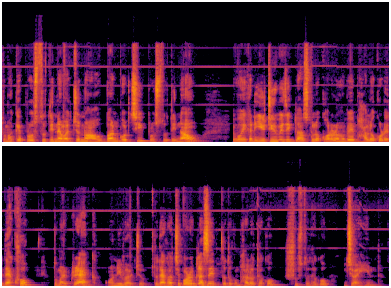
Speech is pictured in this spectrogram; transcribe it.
তোমাকে প্রস্তুতি নেওয়ার জন্য আহ্বান করছি। প্রস্তুতি নাও এবং এখানে ইউটিউবে যে ক্লাসগুলো করানো হবে, ভালো করে দেখো। তোমার ক্র্যাক অনিবার্য। তো দেখা হচ্ছে পরের ক্লাসে ততক্ষণ ভালো থাকো, সুস্থ থাকো। জয় হিন্দ।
